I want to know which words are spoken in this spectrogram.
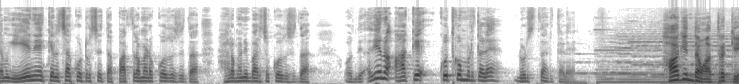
ನಮಗೆ ಏನೇ ಕೆಲಸ ಕೊಟ್ಟರು ಸಹಿತ, ಪಾತ್ರ ಮಾಡೋಕ್ಕೆ ಹೋದ್ರೂ ಸಹಿತ ಹಾರ್ಮೋನಿ ಬಾರಿಸೋಕೆ ಹೋದ್ರೂ ಸಹಿತ, ಒಂದು, ಅದೇನೋ ಆಕೆ ಕೂತ್ಕೊಂಡ್ಬಿಡ್ತಾಳೆ, ನುಡಿಸ್ತಾ ಇರ್ತಾಳೆ. ಹಾಗೆಂದ ಮಾತ್ರಕ್ಕೆ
